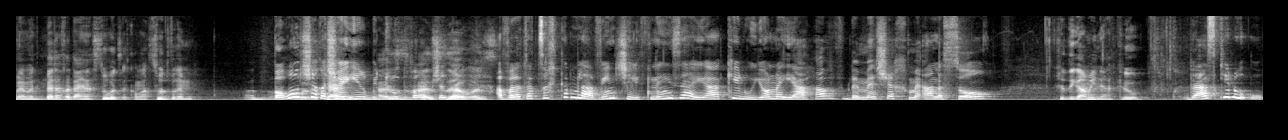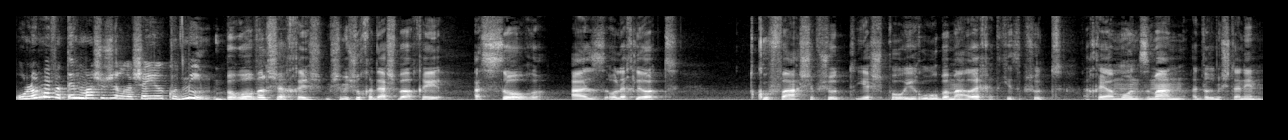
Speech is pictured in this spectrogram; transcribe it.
והם בטח עדיין עשו את זה, כלומר, עשו דברים... ברור ב- שראשי כן, עיר ביטלו אז- דברים אז של... זהו, אז- אבל אתה צריך גם להבין שלפני זה היה כאילו יונה יהב במשך מעל עשור, שזה גם עניין, כאילו, ואז כאילו הוא לא מבטל משהו של ראשי עיר קודמים. ברור אבל שאחרי, שמישהו חדש בא אחרי עשור, אז הולך להיות תקופה שפשוט יש פה ערעור במערכת, כי זה פשוט, אחרי המון זמן, הדברים משתנים.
